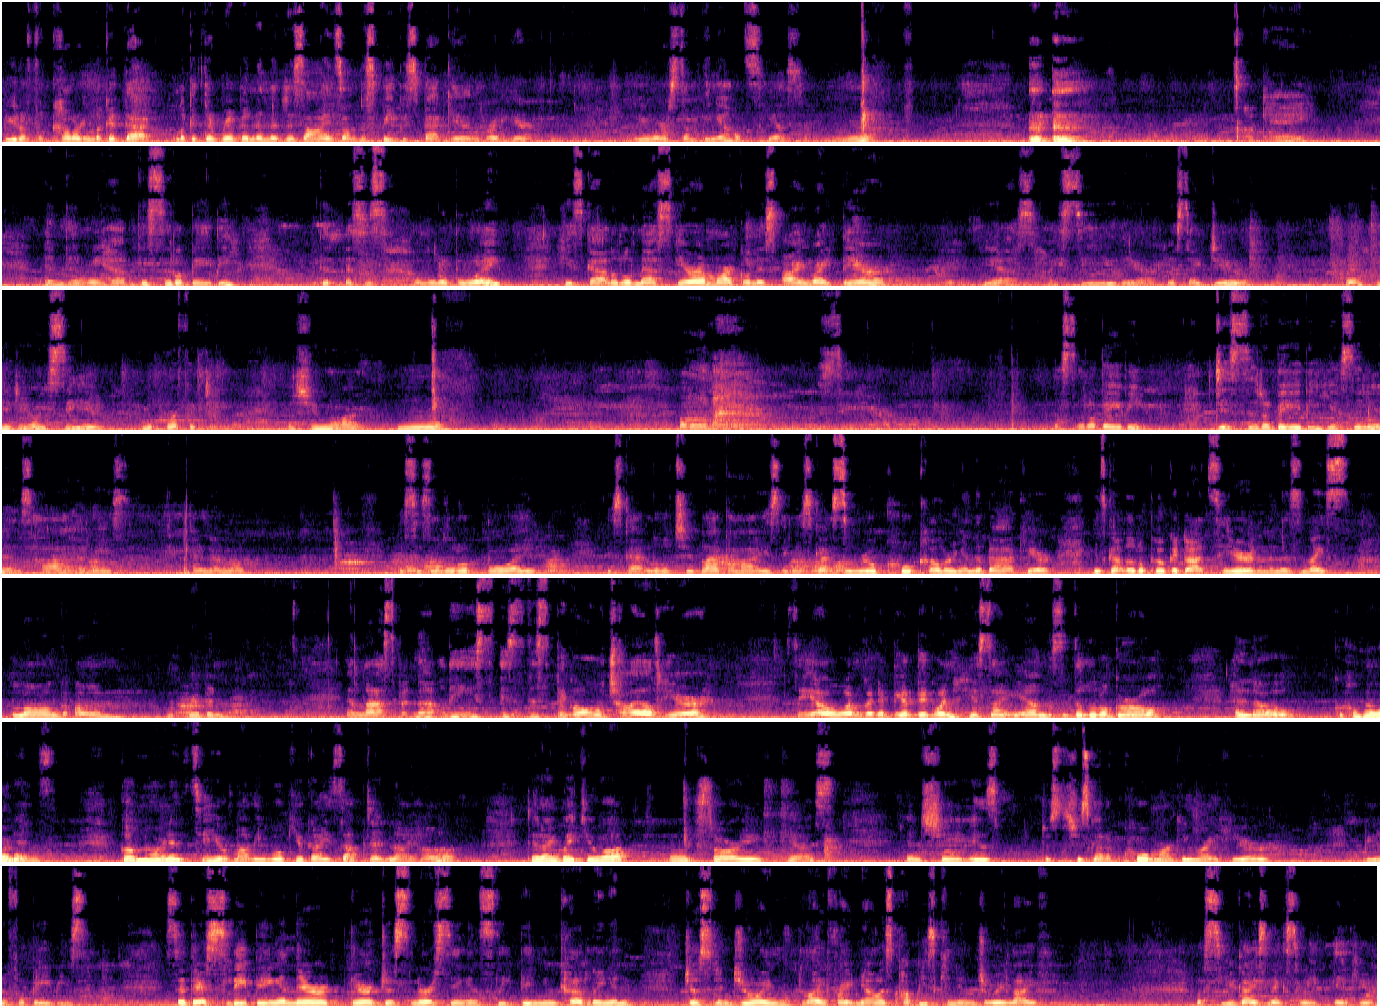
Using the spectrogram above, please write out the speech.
Beautiful coloring. Look at that. Look at the ribbon and the designs on this baby's back end right here. You are something else. Yes. okay. And then we have this little baby. This is a little boy. He's got little mascara mark on his eye right there. Yes, I see you there. Yes, I do. Yeah, I do. I see you. You're perfect. Yes, you are. Mm. Um, let's see here. This little baby. This little baby. Yes, it is. Hi, honeys. Hello. This is a little boy. He's got little two black eyes and he's got some real cool coloring in the back here. He's got little polka dots here and then this nice long um, ribbon. And last but not least is this big old child here. See, oh, I'm gonna be a big one. Yes, I am. This is the little girl. Hello. Good morning. Good morning to you. Mommy woke you guys up, didn't I, huh? Did I wake you up? Oh, sorry. Yes and she is just she's got a cool marking right here. Beautiful babies. So they're sleeping and they're they're just nursing and sleeping and cuddling and just enjoying life right now as puppies can enjoy life. We'll see you guys next week. Thank you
